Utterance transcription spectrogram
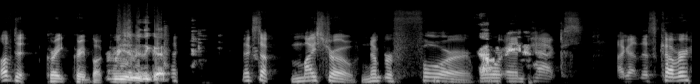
Loved it. Great great book. Really really good. Next, next up maestro number four war oh, and pax i got this cover.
